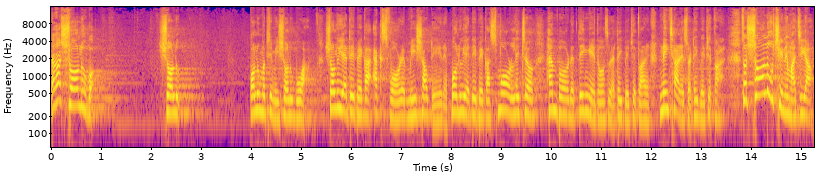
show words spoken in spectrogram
ဒါကရှောလုပေါ့ရှောလုပေါ်လူမဖြစ်မီရှောလူဘွားရှောလူရဲ့အတိတ်ဘက်က X for တဲ့မေးလျှောက်တယ်တဲ့ပေါ်လူရဲ့အတိတ်ဘက်က small little humble တဲ့သင်ငယ်သောဆိုတဲ့အတိတ်ပဲဖြစ်သွားတယ်နှိမ့်ချတယ်ဆိုတဲ့အတိတ်ပဲဖြစ်သွားတယ်ဆိုရှောလူအချိန်နေမှာကြည်အောင်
